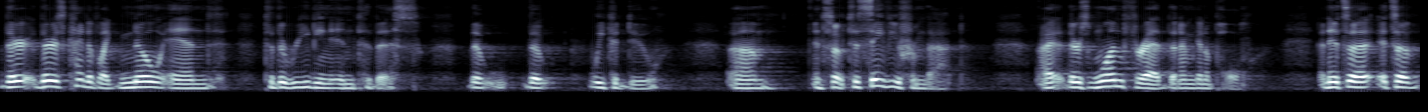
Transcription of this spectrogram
there there's kind of like no end to the reading into this that that we could do, um, and so to save you from that, I, there's one thread that I'm going to pull, and it's a it's a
